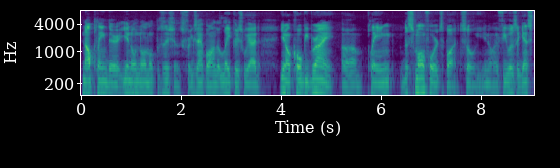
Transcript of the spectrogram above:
not playing their you know normal positions. For example, on the Lakers, we had you know Kobe Bryant um, playing the small forward spot. So you know if he was against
